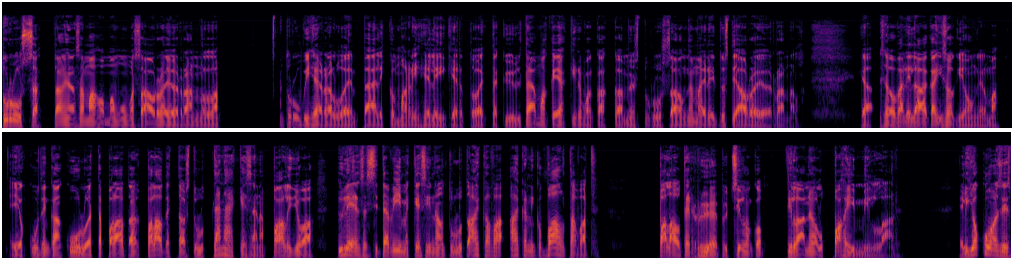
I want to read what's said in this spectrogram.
Turussa, tämä on ihan sama homma muun muassa Aurajoen rannalla, Turun viheralueen päällikkö Marin Helin kertoo, että kyllä tämä makea kirvan kakka on myös Turussa ongelma, erityisesti Aurajoen rannalla. Ja se on välillä aika isokin ongelma. Ei ole kuitenkaan kuullut, että palauta, palautetta olisi tullut tänä kesänä paljoa. Yleensä sitä viime kesinä on tullut aika, va, aika niin valtavat palauteryöpyt silloin, kun tilanne on ollut pahimmillaan. Eli joku on siis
